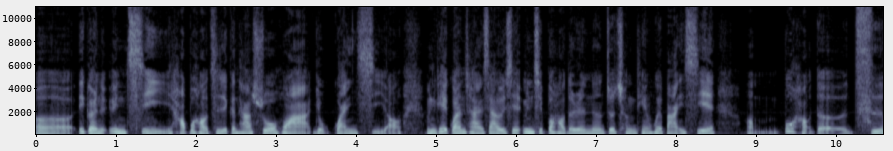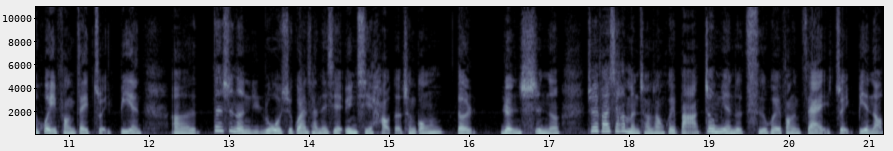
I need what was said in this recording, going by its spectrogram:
呃，一个人的运气好不好，其实跟他说话有关系哦。你可以观察一下，有一些运气不好的人呢，就成天会把一些嗯不好的词汇放在嘴边。呃，但是呢，你如果去观察那些运气好的、成功的人士呢，就会发现他们常常会把正面的词汇放在嘴边哦。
